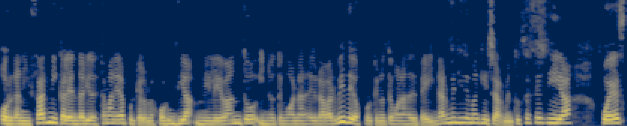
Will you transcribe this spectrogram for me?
organizar mi calendario de esta manera porque a lo mejor un día me levanto y no tengo ganas de grabar vídeos porque no tengo ganas de peinarme ni de maquillarme. Entonces ese día pues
